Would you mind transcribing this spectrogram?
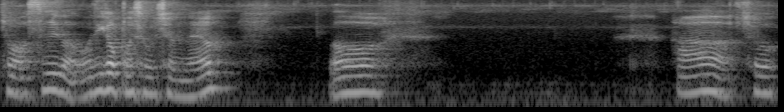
저 왔습니다. 어디가 아파서 오셨나요? 어, 아, 저,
